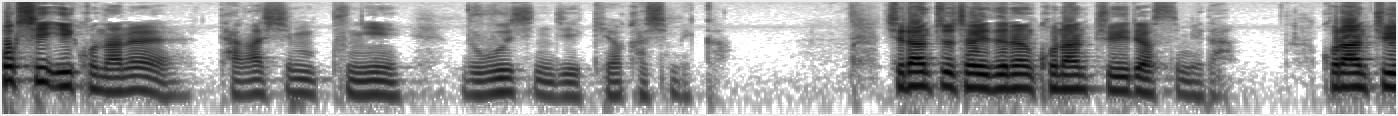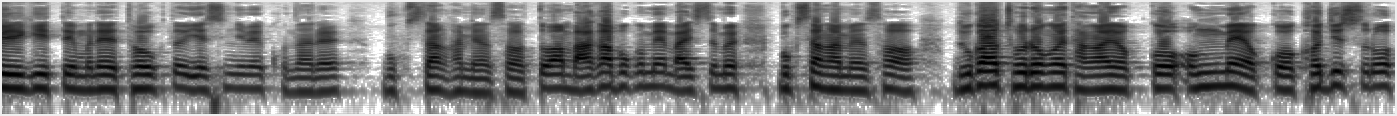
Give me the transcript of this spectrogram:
혹시 이 고난을 당하신 분이 누구신지 기억하십니까? 지난주 저희들은 고난주일이었습니다. 고난주일이기 때문에 더욱더 예수님의 고난을 묵상하면서 또한 마가복음의 말씀을 묵상하면서 누가 조롱을 당하였고 얽매였고 거짓으로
